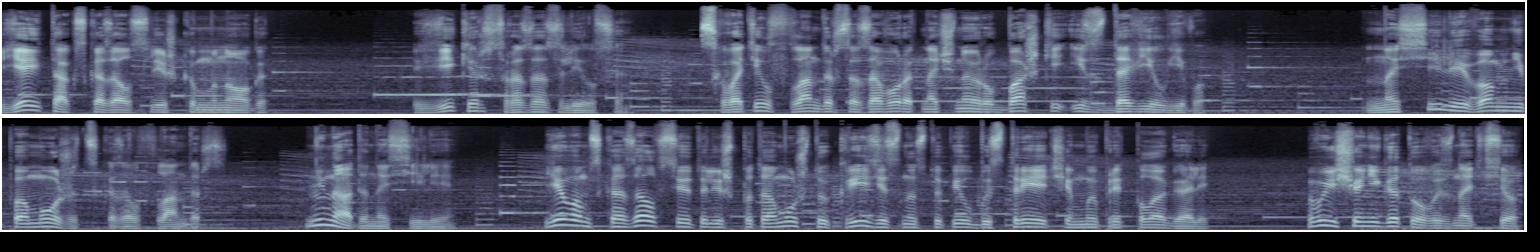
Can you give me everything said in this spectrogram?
«Я и так сказал слишком много». Викерс разозлился. Схватил Фландерса за ворот ночной рубашки и сдавил его. «Насилие вам не поможет», — сказал Фландерс. «Не надо насилия. Я вам сказал все это лишь потому, что кризис наступил быстрее, чем мы предполагали. Вы еще не готовы знать все.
